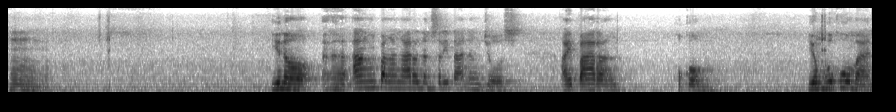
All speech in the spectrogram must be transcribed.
Hmm. You know, ang pangangaral ng salita ng Diyos ay parang hukom. Yung hukuman,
